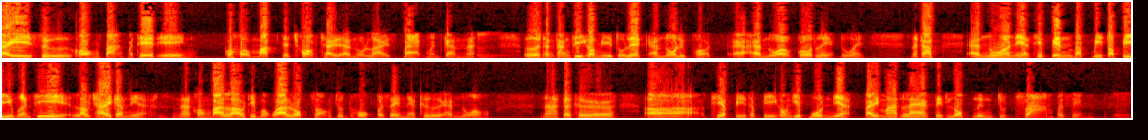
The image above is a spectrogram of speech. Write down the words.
ในสื่อของต่างประเทศเอง ก็มักจะชอบใช้ annualize แปลกเหมือนกันนะอืมเออทั้งทั้งที่เขามีตัวเลข annual report เอ่อ annual growth rate ด้วยนะครับ annual เนี่ยที่เป็นแบบปีต่อปีเหมือนที่เราใช้กันเนี่ยนะของบ้านเราที่บอกว่าลบ 2.6เปอร์เซ็นเนี่ยคือ annual นะก็คืออาเทียบปีต่อปีของญี่ปุ่นเนี่ยไตรมาสแรกติดลบ 1.3เปอร์เซ็นตอืม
